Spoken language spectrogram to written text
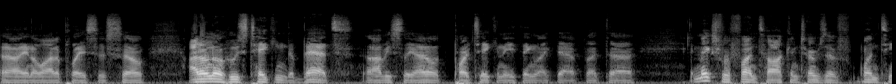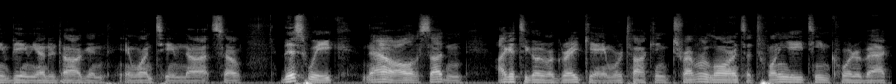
uh, in a lot of places. So I don't know who's taking the bets. Obviously, I don't partake in anything like that, but. Uh, it makes for fun talk in terms of one team being the underdog and, and one team not. So this week, now all of a sudden, I get to go to a great game. We're talking Trevor Lawrence, a 2018 quarterback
